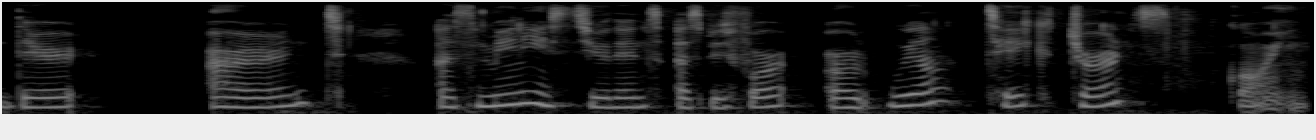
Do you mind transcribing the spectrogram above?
there aren't as many students as before or we'll take turns going.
